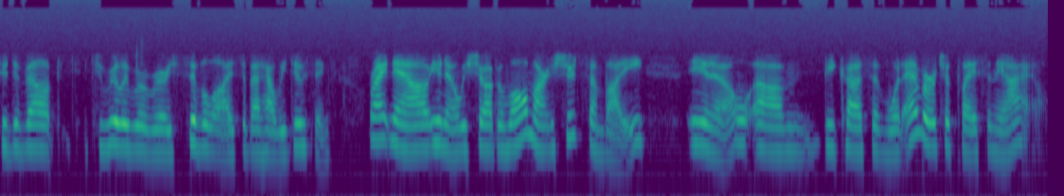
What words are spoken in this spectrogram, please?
to develop to really we're very civilized about how we do things. Right now, you know, we show up in Walmart and shoot somebody, you know, um, because of whatever took place in the aisle.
